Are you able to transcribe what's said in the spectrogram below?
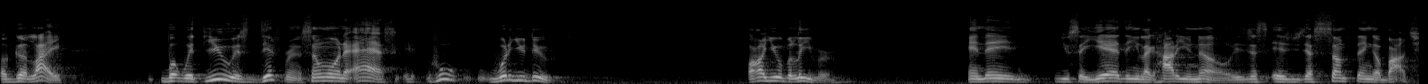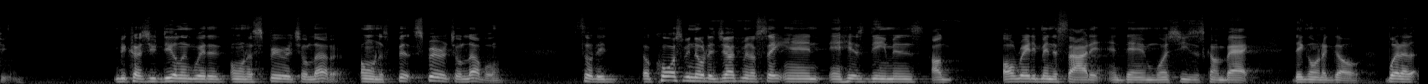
a good life. But with you, it's different. Someone to ask, who, what do you do? Are you a believer? And then you say, yeah, then you're like, how do you know? It's just, it's just something about you because you're dealing with it on a spiritual letter, on a spiritual level. So, the, of course, we know the judgment of Satan and his demons are already been decided, and then once Jesus come back, they're going to go. But a,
